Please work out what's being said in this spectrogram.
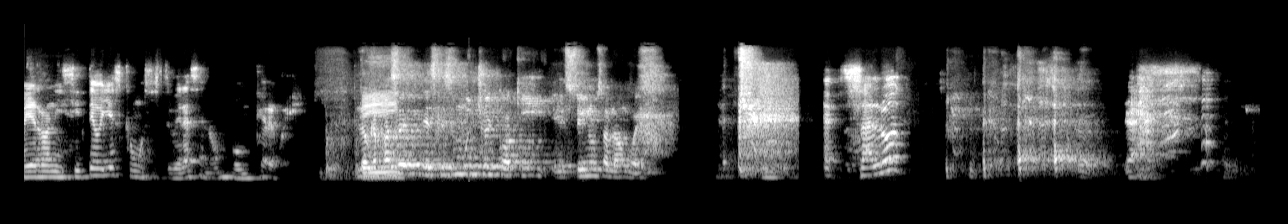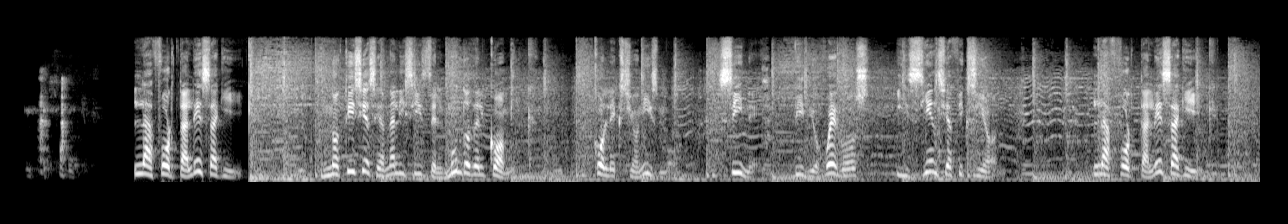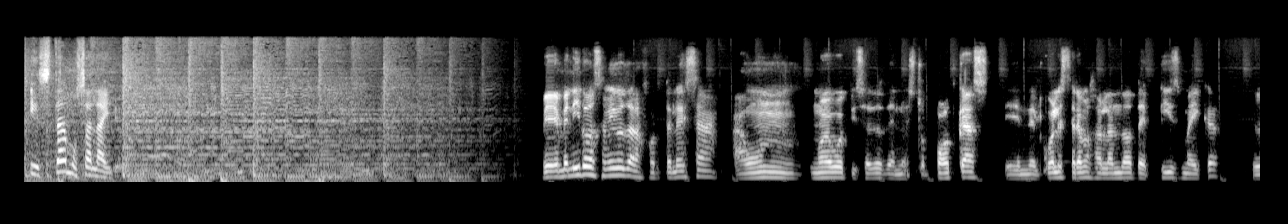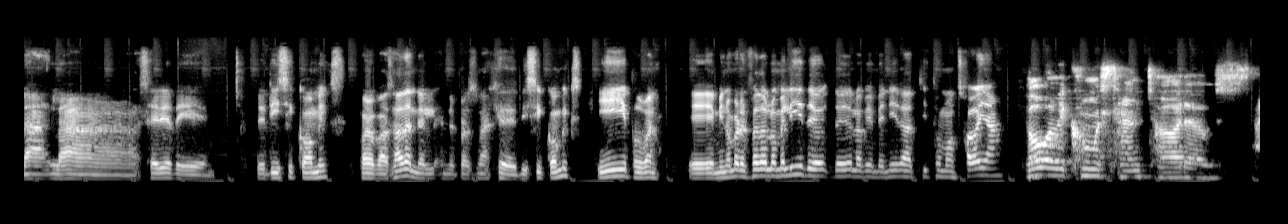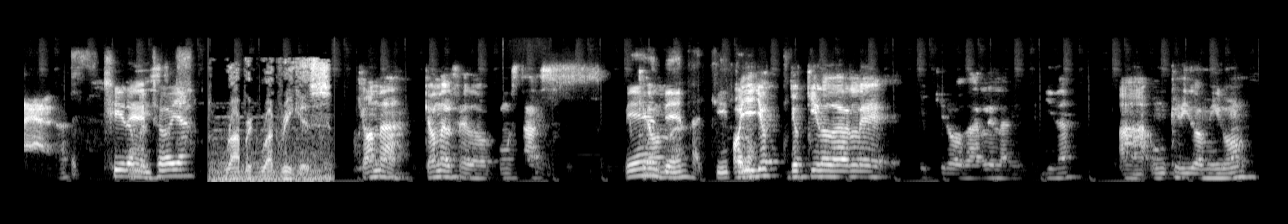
Oye, Ronnie, sí te oyes como si estuvieras en un búnker, güey. Lo que pasa es que es muy chueco aquí. Estoy en un salón, güey. ¡Salud! La Fortaleza Geek. Noticias y análisis del mundo del cómic, coleccionismo, cine, videojuegos y ciencia ficción. La Fortaleza Geek. Estamos al aire. Bienvenidos amigos de la Fortaleza a un nuevo episodio de nuestro podcast en el cual estaremos hablando de Peacemaker, la, la serie de, de, DC Comics, basada en el, en el, personaje de DC Comics. Y pues bueno, eh, mi nombre es Alfredo Lomelí, doy, doy la bienvenida a Tito Montoya. Hola, ¿cómo están todos? Ah, Chido Montoya. Robert Rodriguez. ¿Qué onda? ¿Qué onda, Alfredo? ¿Cómo estás? Bien, bien, aquí. Oye, yo, yo quiero darle, yo quiero darle la bienvenida a un querido amigo,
